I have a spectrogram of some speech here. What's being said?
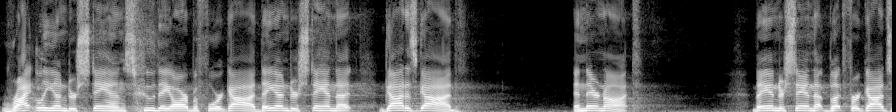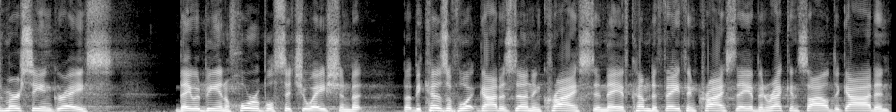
rightly understands who they are before God. They understand that God is God, and they're not. They understand that but for God's mercy and grace, they would be in a horrible situation. But, but because of what God has done in Christ, and they have come to faith in Christ, they have been reconciled to God, and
